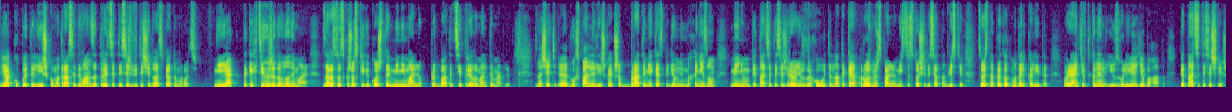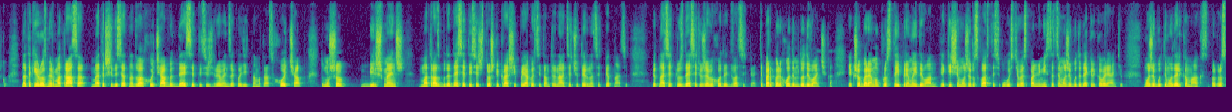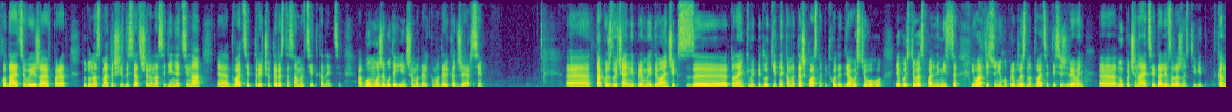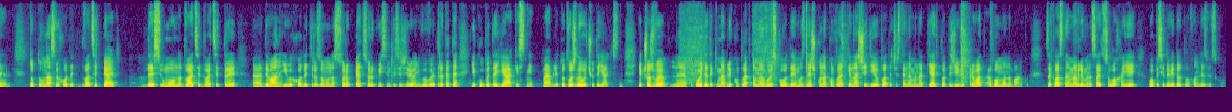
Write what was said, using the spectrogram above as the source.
як купити ліжко, матрас і диван за 30 тисяч у 2025 році. Ніяк, таких цін вже давно немає. Зараз розкажу, скільки коштує мінімально придбати ці три елементи меблів. Значить, е, двохспальне ліжко, якщо брати м'яке з підйомним механізмом, мінімум 15 тисяч гривень розраховуйте на таке розмір спального місця 160 на 200. Це ось, наприклад, моделька лідер. Варіантів тканин і узголів'я є багато. 15 тисяч ліжко. На такий розмір матраса 1,60 на 2, хоча б 10 тисяч гривень закладіть на матрас. Хоча б. Тому що більш-менш матрас буде 10 тисяч, трошки кращий по якості, там 13, 14, 15. 15 плюс 10 вже виходить 25. Тепер переходимо до диванчика. Якщо беремо простий прямий диван, який ще може розкластись у гостьове спальне місце, це може бути декілька варіантів. Може бути моделька Max, розкладається, виїжджає вперед. Тут у нас 1,60 м ширина сидіння, ціна е, 23 400 саме в цій тканиці. Або може бути інша моделька, моделька Jersey. Е, також звичайний прямий диванчик з е, тоненькими підлокітниками теж класно підходить для гостьового як гостьове спальне місце. І вартість у нього приблизно 20 тисяч гривень. Е, ну, починається і далі в залежності від тканини. Тобто у нас виходить 25, десь умовно 20-23 е, диван, і виходить разом у нас 45-48 тисяч гривень. Ви витратите і купите якісні меблі. Тут важливо чути якісне. Якщо ж ви е, купуєте такі меблі комплектом, ми обов'язково даємо знижку на комплект. І в нас ще діє оплата частинами на 5 платежів від Приват або Монобанку. За класними меблями на сайт Солоха є в описі до відео телефон для зв'язку.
